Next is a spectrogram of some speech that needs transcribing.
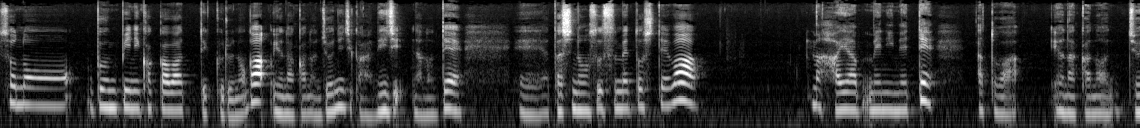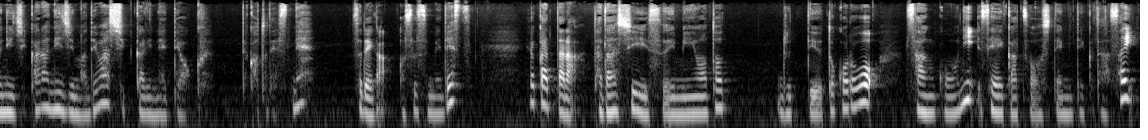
その分泌に関わってくるのが夜中の12時から2時なので、えー、私のおすすめとしては、まあ、早めに寝てあとは夜中の12時から2時まではしっかり寝ておくってことですね。それがおすすめです。よかったら正しい睡眠をとるっていうところを参考に生活をしてみてください。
